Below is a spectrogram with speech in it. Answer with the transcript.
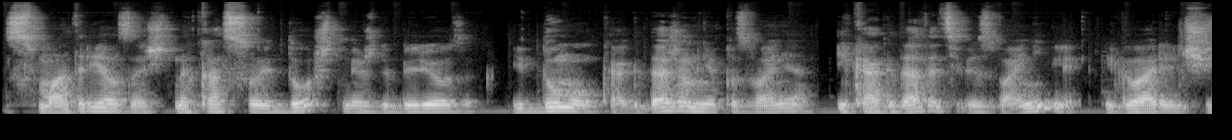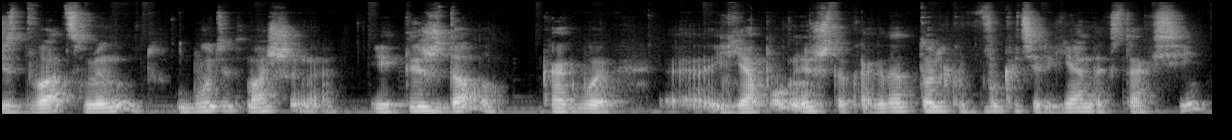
смотрел, значит, на косой дождь между березок и думал, когда же мне позвонят. И когда-то тебе звонили и говорили, через 20 минут будет машина. И ты ждал. Как бы, э, я помню, что когда только выкатили Яндекс Такси,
